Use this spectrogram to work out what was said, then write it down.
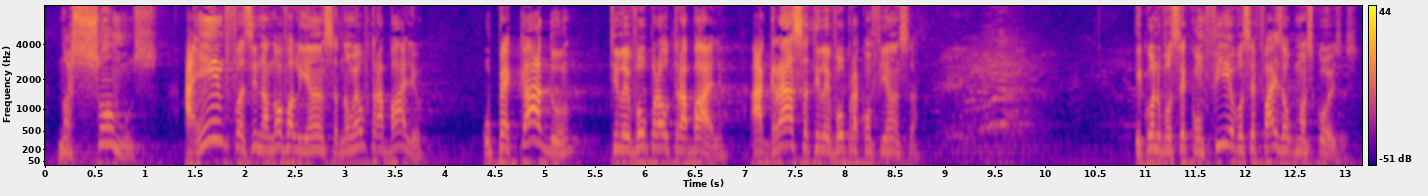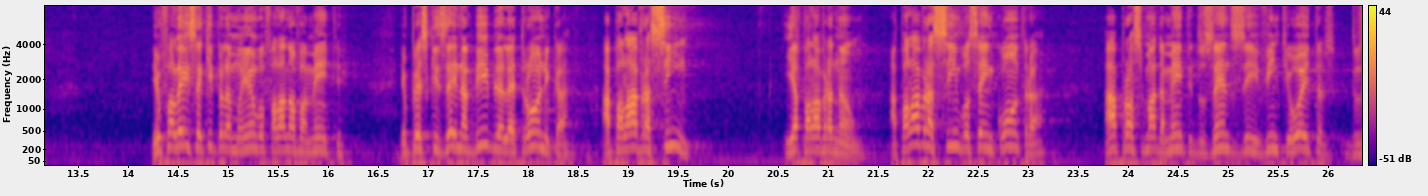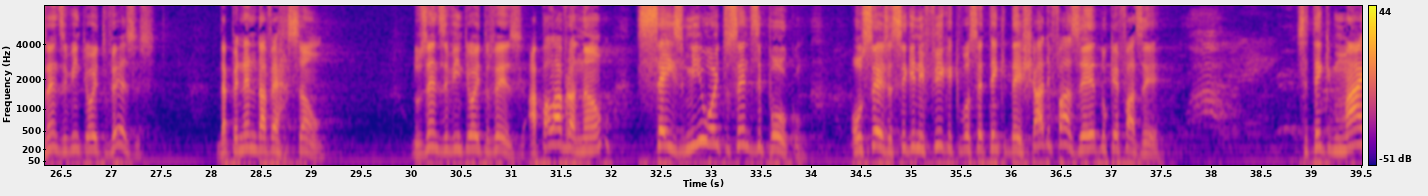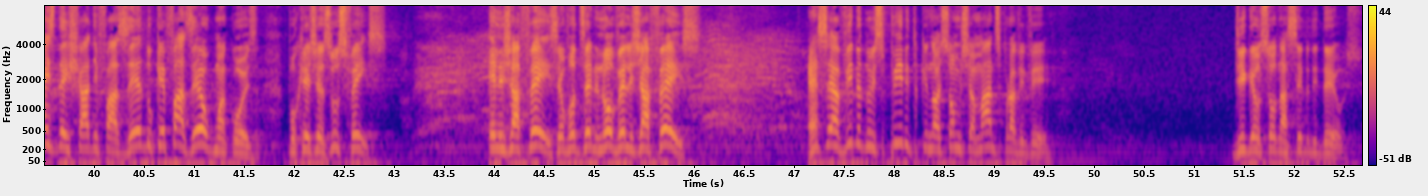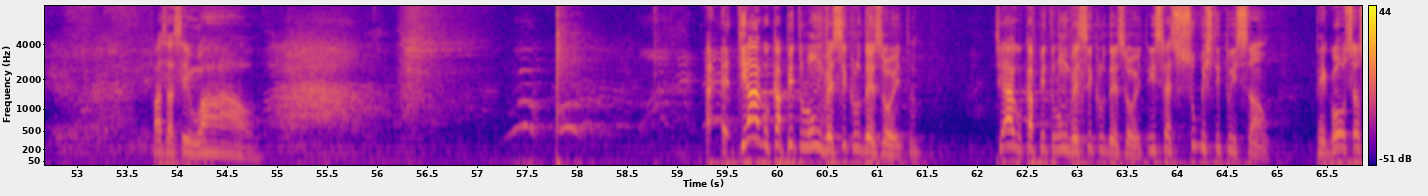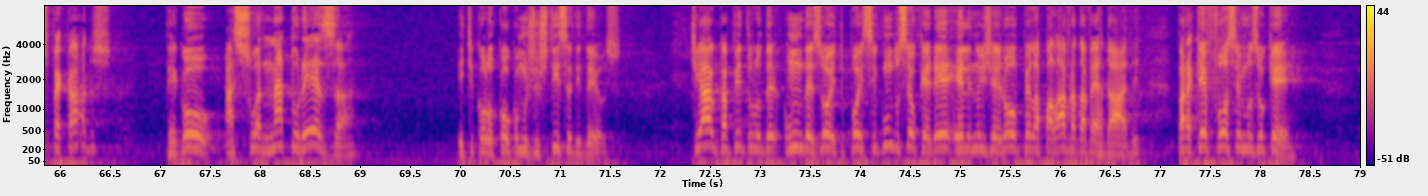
nós somos. A ênfase na nova aliança não é o trabalho. O pecado te levou para o trabalho, a graça te levou para a confiança. E quando você confia, você faz algumas coisas. Eu falei isso aqui pela manhã, vou falar novamente. Eu pesquisei na Bíblia eletrônica a palavra sim e a palavra não. A palavra sim você encontra aproximadamente 228, 228 vezes, dependendo da versão. 228 vezes. A palavra não, 6.800 e pouco. Ou seja, significa que você tem que deixar de fazer do que fazer. Você tem que mais deixar de fazer do que fazer alguma coisa, porque Jesus fez. Ele já fez, eu vou dizer de novo, ele já fez. Essa é a vida do Espírito que nós somos chamados para viver. Diga, eu sou nascido de Deus. Faça assim, uau. É, é, Tiago capítulo 1, versículo 18. Tiago capítulo 1, versículo 18. Isso é substituição. Pegou os seus pecados, pegou a sua natureza e te colocou como justiça de Deus. Tiago capítulo 1, 18, pois segundo o seu querer, ele nos gerou pela palavra da verdade, para que fôssemos o quê?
